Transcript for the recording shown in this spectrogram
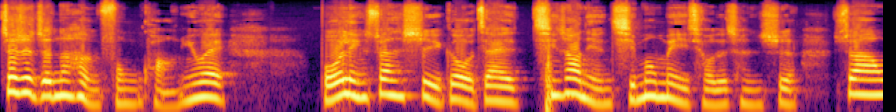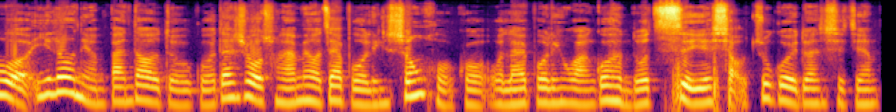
这是真的很疯狂。因为柏林算是一个我在青少年期梦寐以求的城市。虽然我一六年搬到了德国，但是我从来没有在柏林生活过。我来柏林玩过很多次，也小住过一段时间。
